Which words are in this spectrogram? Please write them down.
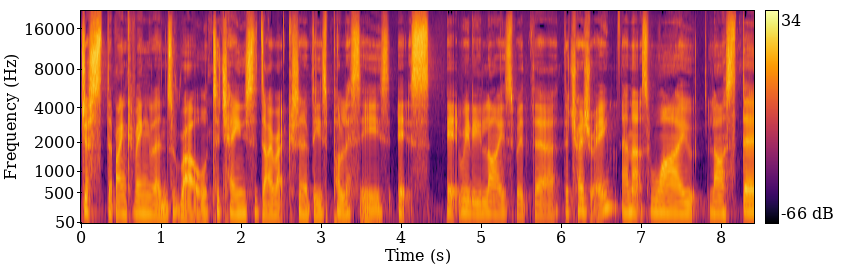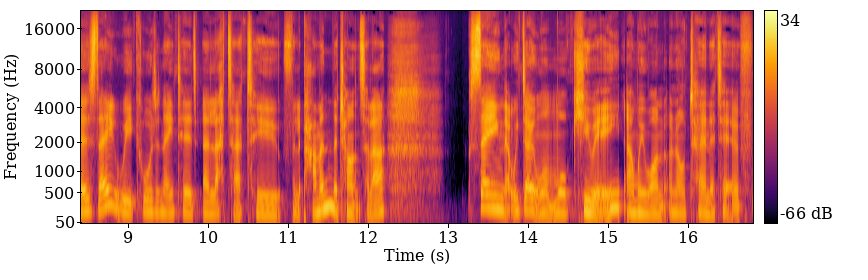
just the Bank of England's role to change the direction of these policies. It's it really lies with the, the Treasury. And that's why last Thursday we coordinated a letter to Philip Hammond, the Chancellor, saying that we don't want more QE and we want an alternative.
